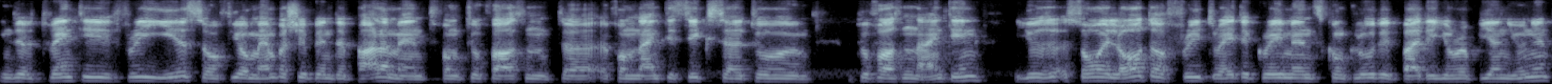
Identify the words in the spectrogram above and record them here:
In the 23 years of your membership in the parliament from 2000, uh, from 96 uh, to 2019, you saw a lot of free trade agreements concluded by the European Union,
